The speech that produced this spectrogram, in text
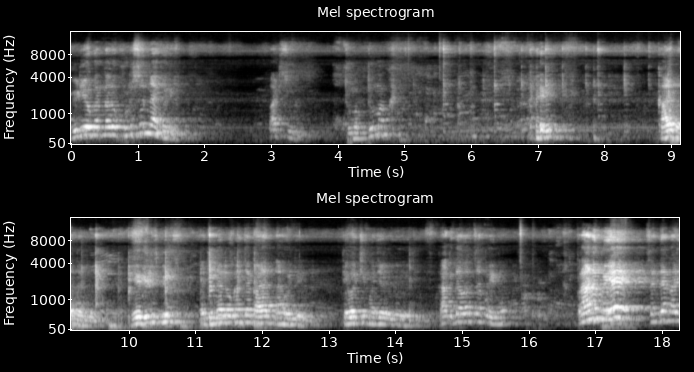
व्हिडिओ करणार फुडसून नाही करी पाठसून ठुमक ठुमक. अरे, काळ बदलले. हे रील्स बिल्स या जुन्या लोकांच्या काळात नाही होते. तेव्हाची मजा वेगळी होती. कागदावरचा प्रेम हो. प्राणप्रिय संध्याकाळी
